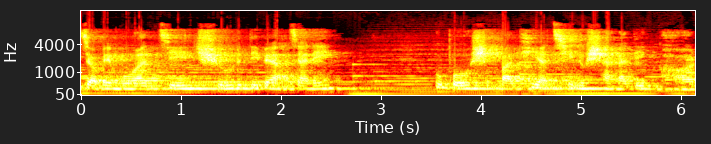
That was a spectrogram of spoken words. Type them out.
যবে মুয়াজ্জিন সুর দিবে আজানে, উপোস বাঁধিয়াছিল সারাদিন ভর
